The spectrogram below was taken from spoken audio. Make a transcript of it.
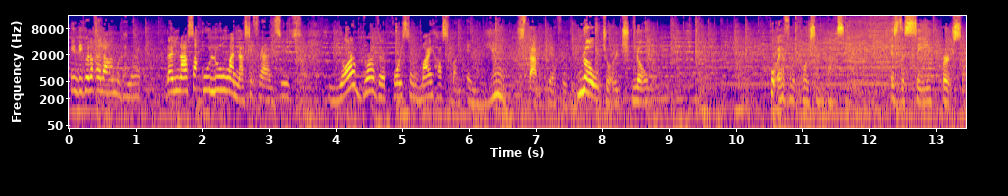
Hindi ko na kailangan maghanap. Dahil nasa kulungan na si Francis. Your brother poisoned my husband and you stabbed Beverly. No, George, no. Whoever poisoned Basil is the same person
